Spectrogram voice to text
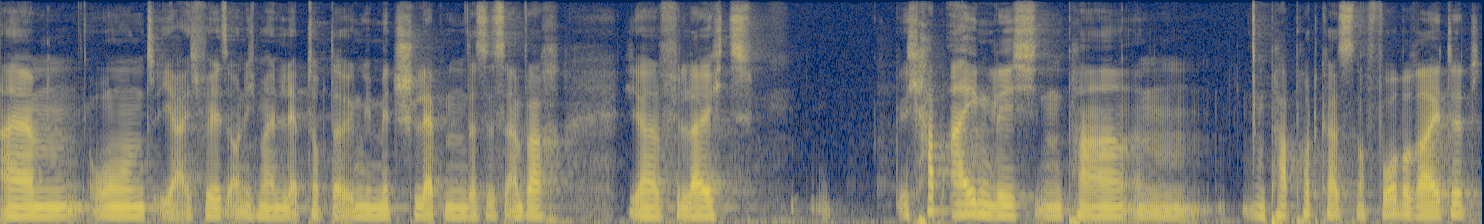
Ähm, und ja, ich will jetzt auch nicht meinen Laptop da irgendwie mitschleppen. Das ist einfach, ja, vielleicht. Ich habe eigentlich ein paar, ähm, ein paar Podcasts noch vorbereitet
